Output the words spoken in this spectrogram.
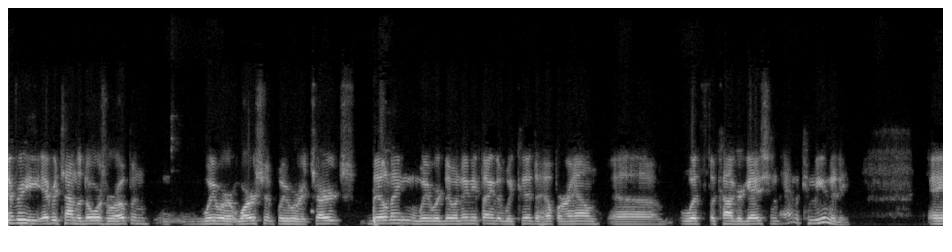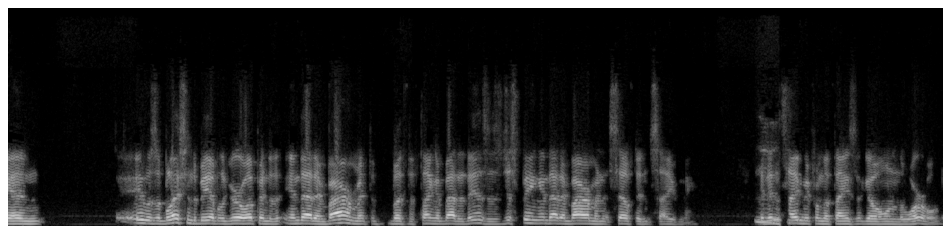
every every time the doors were open, we were at worship, we were at church building, we were doing anything that we could to help around uh, with the congregation and the community, and it was a blessing to be able to grow up into in that environment. But the thing about it is, is just being in that environment itself didn't save me it mm. didn't save me from the things that go on in the world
